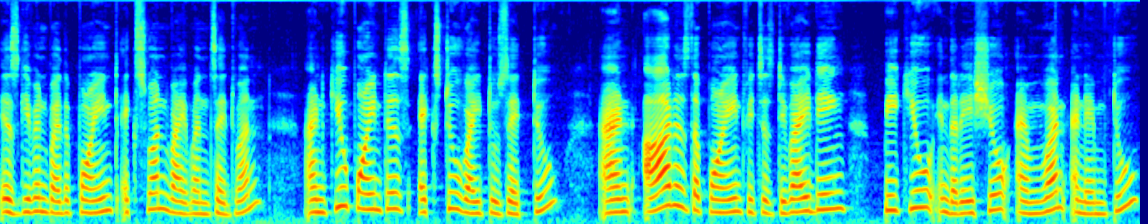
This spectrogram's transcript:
is given by the point x 1 y 1 z 1 and q point is x 2 y 2 z 2 and r is the point which is dividing p q in the ratio m 1 and m 2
